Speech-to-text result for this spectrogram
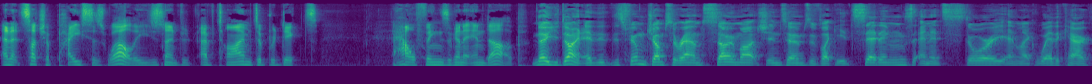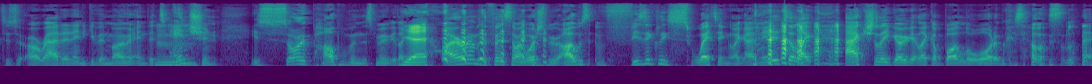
and at such a pace as well you just don't have time to predict how things are going to end up. No, you don't. And This film jumps around so much in terms of like its settings and its story and like where the characters are at at any given moment. And the tension is so palpable in this movie. Like, Mm. Yeah. I remember the first time I watched this movie, I was physically sweating. Like, I needed to like actually go get like a bottle of water because I was I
